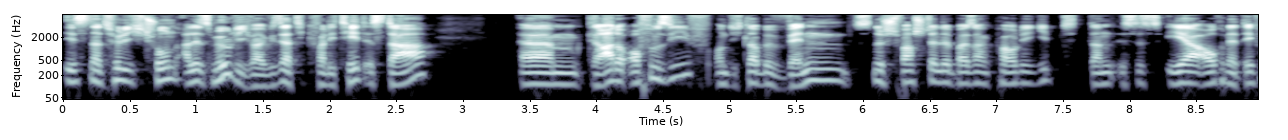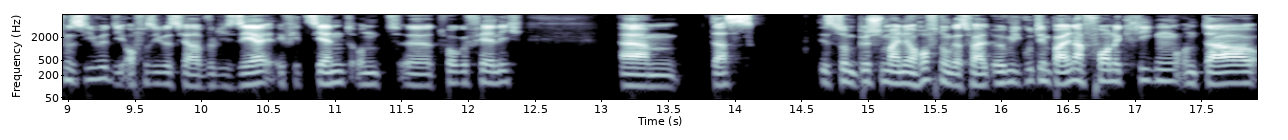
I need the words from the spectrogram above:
ist natürlich schon alles möglich, weil wie gesagt, die Qualität ist da, ähm, gerade offensiv. Und ich glaube, wenn es eine Schwachstelle bei St. Pauli gibt, dann ist es eher auch in der Defensive. Die Offensive ist ja wirklich sehr effizient und äh, torgefährlich. Ähm, das ist so ein bisschen meine Hoffnung, dass wir halt irgendwie gut den Ball nach vorne kriegen und da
